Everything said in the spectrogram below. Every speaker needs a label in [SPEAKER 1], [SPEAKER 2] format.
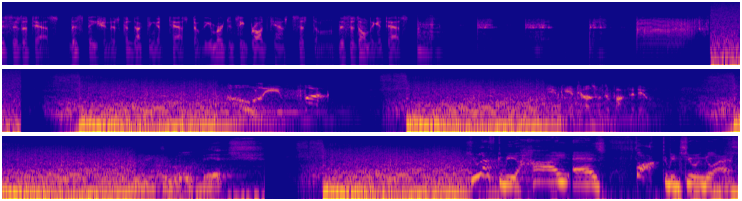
[SPEAKER 1] This is a test. This station is conducting a test of the emergency broadcast system. This is only a test.
[SPEAKER 2] Holy fuck! You can't tell us what the fuck to do.
[SPEAKER 3] You make the rules, bitch.
[SPEAKER 2] You have to be high as fuck to be chewing glass.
